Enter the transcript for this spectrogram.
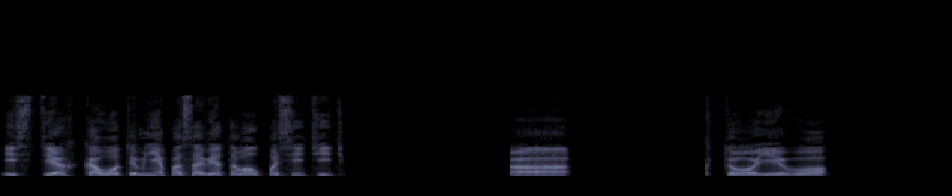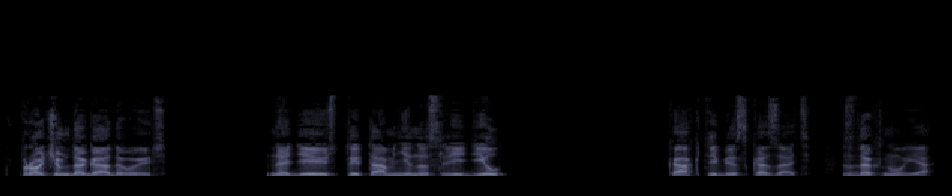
из тех, кого ты мне посоветовал посетить. А кто его? Впрочем, догадываюсь. Надеюсь, ты там не наследил? Как тебе сказать? Вздохнул я.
